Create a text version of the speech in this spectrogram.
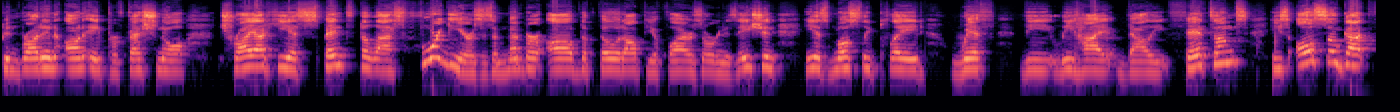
been brought in on a professional tryout. He has spent the last four years as a member of the Philadelphia Flyers organization. He has mostly played with the Lehigh Valley Phantoms. He's also got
